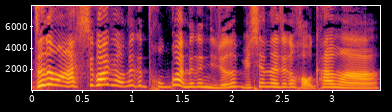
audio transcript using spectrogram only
真的吗？西瓜条那个同款那个，你觉得比现在这个好看吗？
